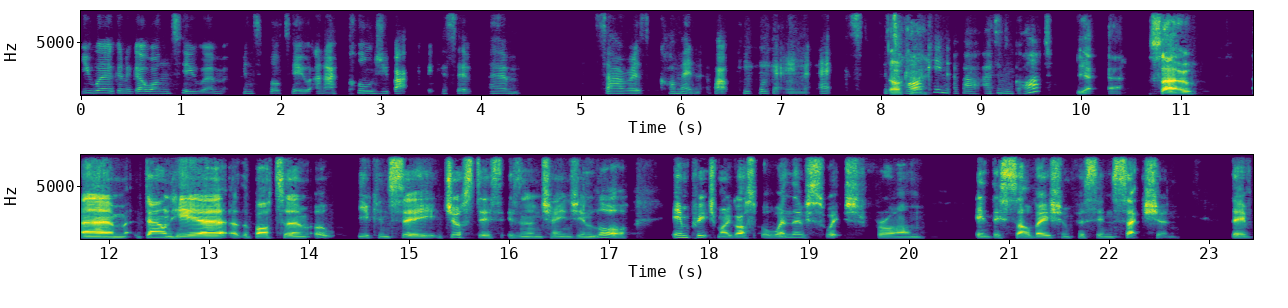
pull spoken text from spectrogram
You were going to go on to um, Principle 2, and I pulled you back because of um, Sarah's comment about people getting X for Okay. talking about Adam God. Yeah. So um down here at the bottom, oh, you can see justice is an unchanging law. In Preach My Gospel, when they've switched from in this salvation for sin section, they've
